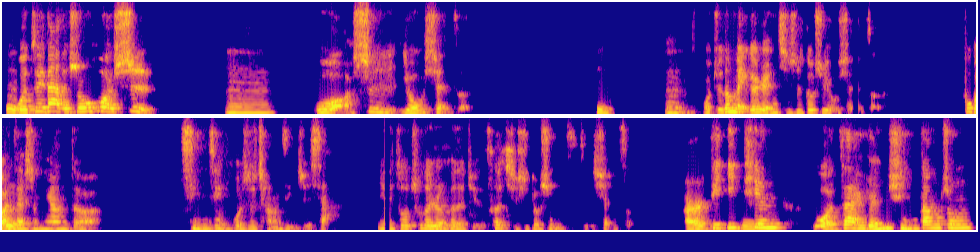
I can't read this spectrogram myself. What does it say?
我最大的收获是，嗯，我是有选择的。嗯嗯，我觉得每个人其实都是有选择的，不管在什么样的情境或者是场景之下，你做出的任何的决策，其实都是你自己的选择。而第一天。我在人群当中，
